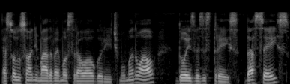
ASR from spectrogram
A solução animada vai mostrar o algoritmo manual, 2 vezes 3 dá 6,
